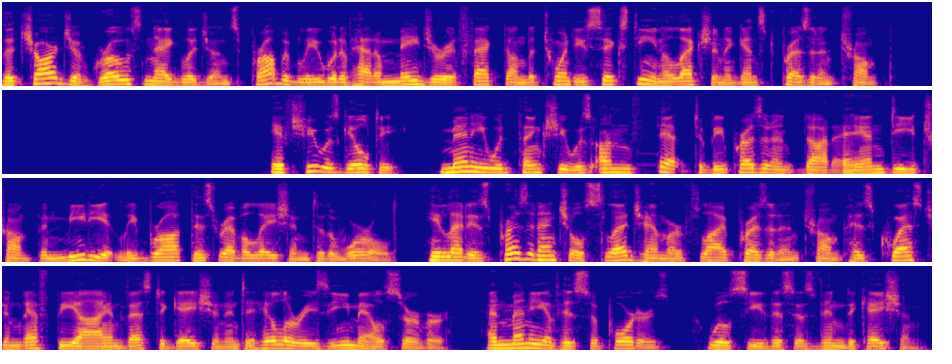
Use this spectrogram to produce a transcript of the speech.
The charge of gross negligence probably would have had a major effect on the 2016 election against President Trump. If she was guilty, many would think she was unfit to be president. And Trump immediately brought this revelation to the world. He let his presidential sledgehammer fly. President Trump has questioned FBI investigation into Hillary's email server, and many of his supporters will see this as vindication.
